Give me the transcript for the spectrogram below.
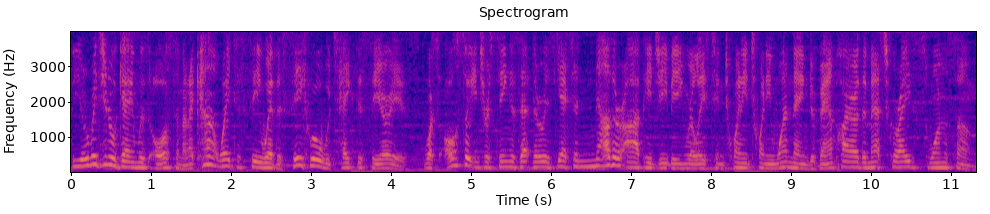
The original game was awesome and I can't wait to see where the sequel would take the series. What's also interesting is that there is yet another RPG being released in 2021 named Vampire the Masquerade Swansong.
